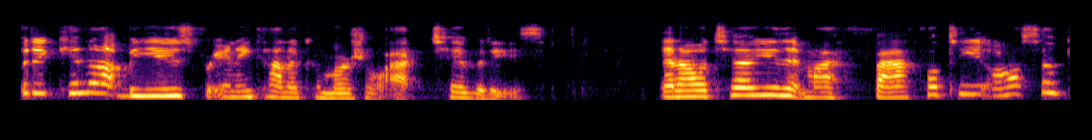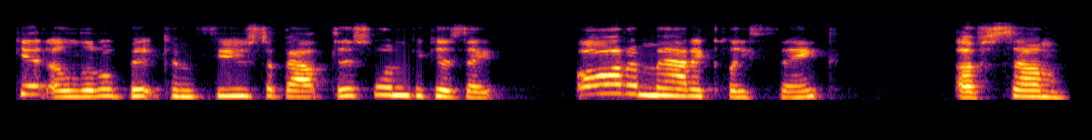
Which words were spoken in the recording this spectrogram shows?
but it cannot be used for any kind of commercial activities. And I will tell you that my faculty also get a little bit confused about this one because they automatically think of some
